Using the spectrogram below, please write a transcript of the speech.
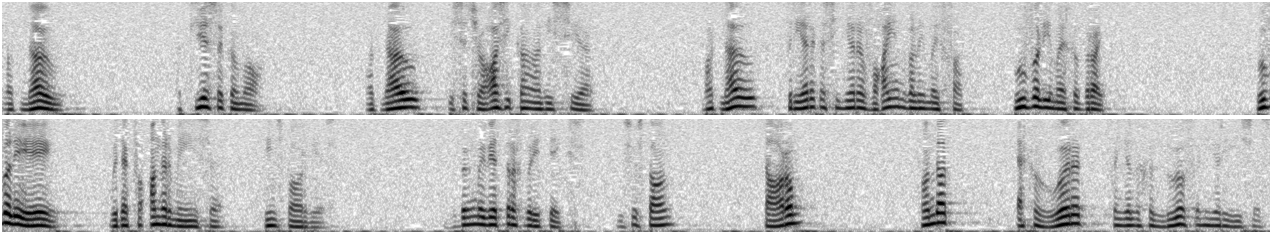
wat nou 'n keuse kan maak. Wat nou die situasie kan analiseer. Wat nou vir die Here kan sê Here, waarheen wil U my vat? Hoe wil U my gebruik? Hoe wil U hê moet ek vir ander mense diensbaar wees? Dit bring my weer terug by die teks. Hier staan: Daarom omdat ek gehoor het van julle geloof in die Here Jesus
